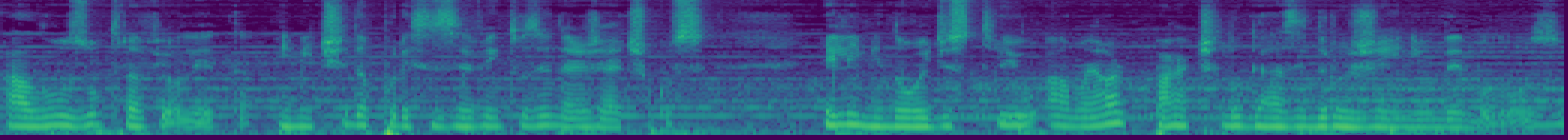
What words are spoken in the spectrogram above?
A luz ultravioleta emitida por esses eventos energéticos eliminou e destruiu a maior parte do gás hidrogênio nebuloso.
